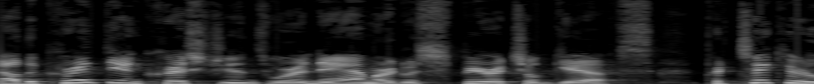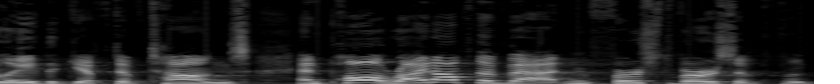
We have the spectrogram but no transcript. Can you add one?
now, the Corinthian Christians were enamored with spiritual gifts, particularly the gift of tongues. And Paul, right off the bat, in first verse of 1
